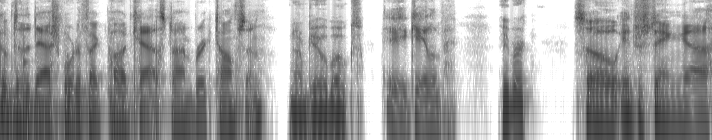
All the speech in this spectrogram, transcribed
Welcome to the Dashboard Effect Podcast. I'm Brick Thompson. And I'm Caleb Ochs. Hey, Caleb. Hey, Brick. So, interesting uh,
